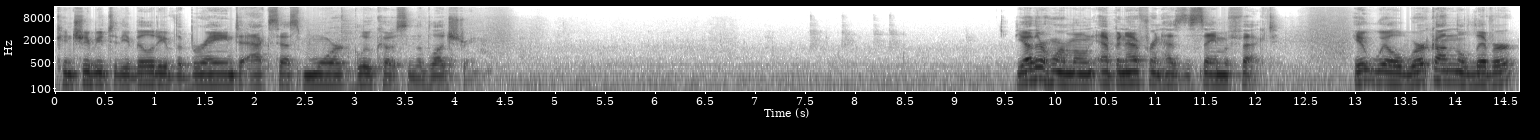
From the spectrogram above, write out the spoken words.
contribute to the ability of the brain to access more glucose in the bloodstream. The other hormone, epinephrine, has the same effect. It will work on the liver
